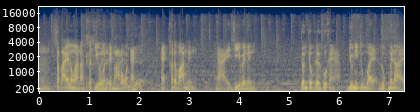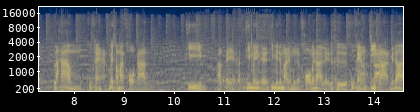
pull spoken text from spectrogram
อืมสไตล์ลงมาเนอะสกิลมันเป็นบอกว่าแอคแอคคาร์บานหนึ่งหงายจีใบหนึ่งจนจบเทิร์นคู่แข่งอะยูนิตทุกใบอะลุกไม่ได้ และห้ามคู่แข่งอะไม่สามารถคอการ์ดที่อะไรอะที่ไม่เออที่ไม่ได้มาในมือคอไม่ได้เลย ก็คือคู่แข่งจีการ์ดไม่ได้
